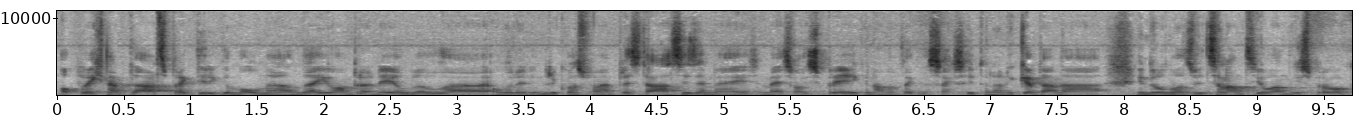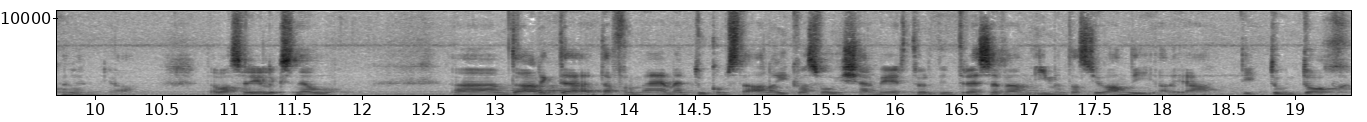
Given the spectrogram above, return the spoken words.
Op weg naar daar sprak Dirk de Mol mij aan dat Johan Bruneel wel uh, onder de indruk was van mijn prestaties en mij, mij zou spreken omdat ik dat zag zitten. En ik heb dan uh, in de Ronde van Zwitserland Johan gesproken en ja, dat was redelijk snel Um, duidelijk dat, dat voor mij mijn toekomst aanlag. Ik was wel gecharmeerd door het interesse van iemand als Johan, die, allee, ja, die toen toch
